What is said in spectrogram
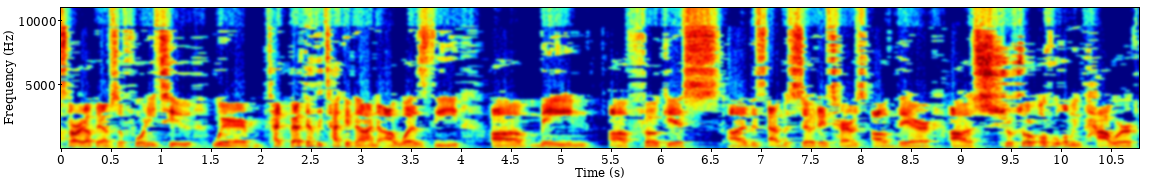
started up in episode 42 where definitely Tekkadan uh, was the uh, main uh, focus uh, this episode in terms of their uh, sort of overwhelming power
